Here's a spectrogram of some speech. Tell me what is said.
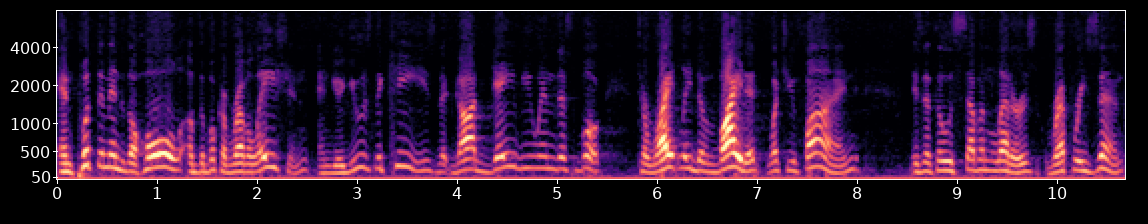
and put them into the whole of the book of Revelation, and you use the keys that God gave you in this book to rightly divide it, what you find is that those seven letters represent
